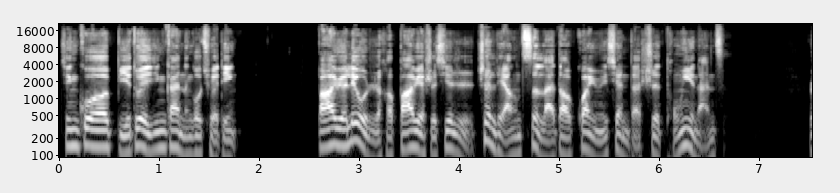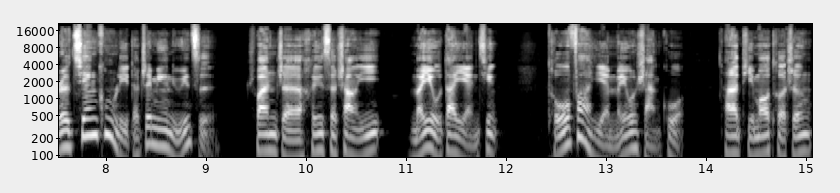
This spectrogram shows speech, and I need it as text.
经过比对，应该能够确定，八月六日和八月十七日这两次来到灌云县的是同一男子。而监控里的这名女子穿着黑色上衣，没有戴眼镜，头发也没有染过，她的体貌特征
